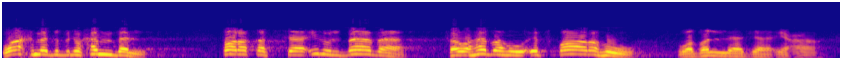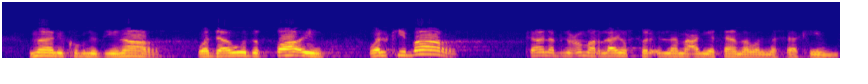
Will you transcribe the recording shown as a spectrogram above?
وأحمد بن حنبل طرق السائل الباب فوهبه إفطاره وظل جائعا. مالك بن دينار وداود الطائي والكبار كان ابن عمر لا يفطر إلا مع اليتامى والمساكين.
